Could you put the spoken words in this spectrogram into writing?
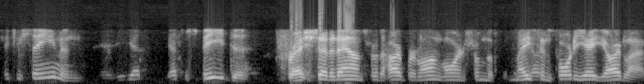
hit your seam, and you got got the speed to. Fresh set of downs for the Harper Longhorns from the Mason 48 yard line.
